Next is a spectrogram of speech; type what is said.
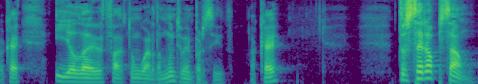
Ok? E ele era de facto um guarda muito bem parecido. Ok? Terceira opção.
